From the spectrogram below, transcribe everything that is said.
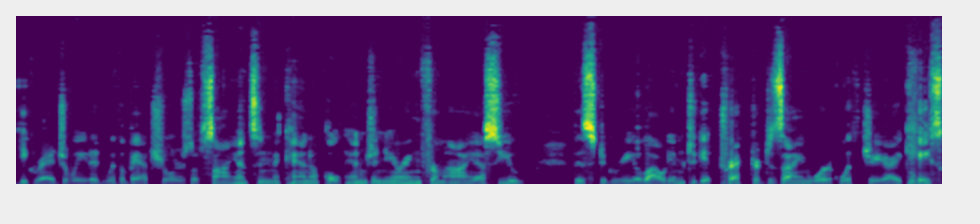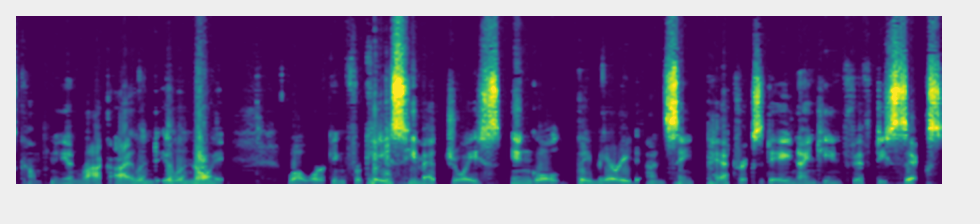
He graduated with a Bachelor's of Science in Mechanical Engineering from ISU. This degree allowed him to get tractor design work with J.I. Case Company in Rock Island, Illinois. While working for Case, he met Joyce Ingold. They married on St. Patrick's Day, 1956.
